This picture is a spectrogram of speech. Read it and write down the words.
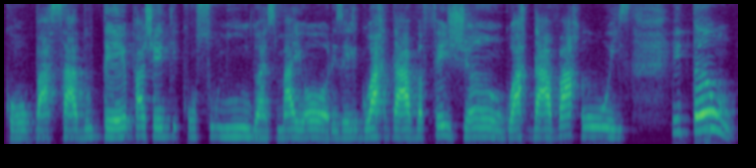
com o passar do tempo, a gente consumindo as maiores, ele guardava feijão, guardava arroz. Então,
